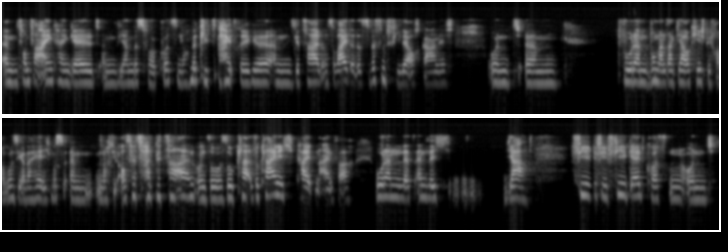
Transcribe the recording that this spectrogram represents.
ähm, vom Verein kein Geld. Ähm, wir haben bis vor kurzem noch Mitgliedsbeiträge ähm, gezahlt und so weiter. Das wissen viele auch gar nicht. Und ähm, wo dann, wo man sagt, ja, okay, ich spiele Frau Bundesliga, aber hey, ich muss ähm, noch die Auswärtsfahrt bezahlen und so, so, so Kleinigkeiten einfach, wo dann letztendlich, ja, viel, viel, viel Geld kosten und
